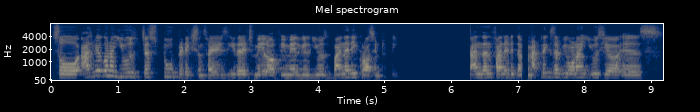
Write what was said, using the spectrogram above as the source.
So as we are going to use just two predictions, right? It's either it's male or female. We'll use binary cross entropy. And then finally, the matrix that we want to use here is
